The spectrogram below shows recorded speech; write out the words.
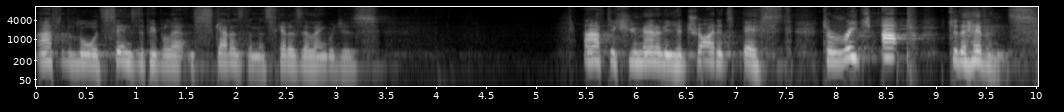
After the Lord sends the people out and scatters them and scatters their languages, after humanity had tried its best to reach up to the heavens,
